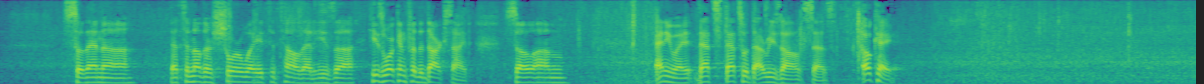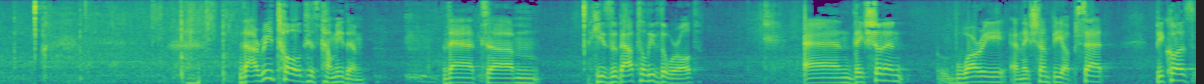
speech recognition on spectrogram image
so then uh, that's another sure way to tell that he's, uh, he's working for the dark side. So, um, anyway, that's, that's what the Arizal says. Okay. The Ari told his Talmidim that um, he's about to leave the world and they shouldn't worry and they shouldn't be upset because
